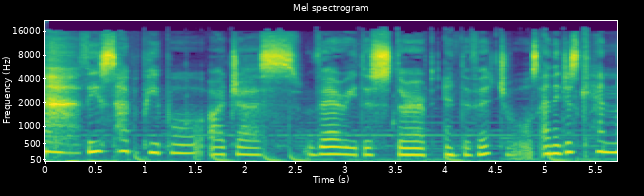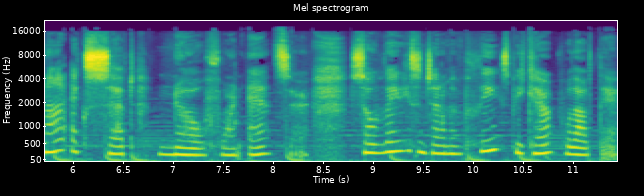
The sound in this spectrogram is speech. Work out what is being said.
these type of people are just very disturbed individuals and they just cannot accept no for an answer. So ladies and gentlemen please be careful out there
